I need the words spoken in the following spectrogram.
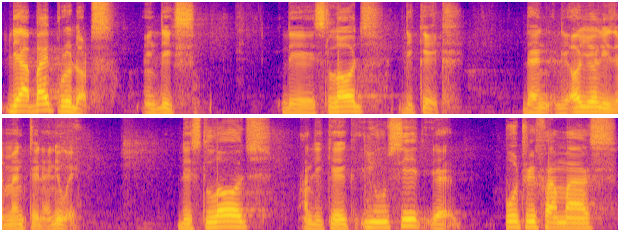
They are byproducts in this. The sludge, the cake. Then the oil is maintained anyway. The sludge and the cake, you see the poultry farmers,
